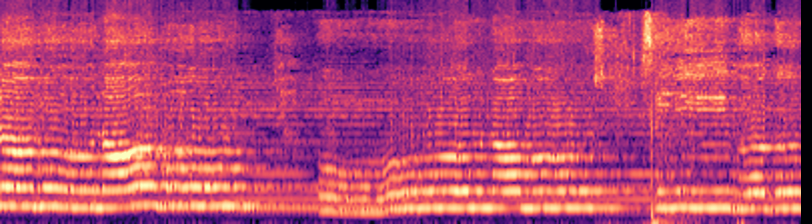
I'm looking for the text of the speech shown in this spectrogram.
নমো নমো। ও নমো শ্রী ভগবতে।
